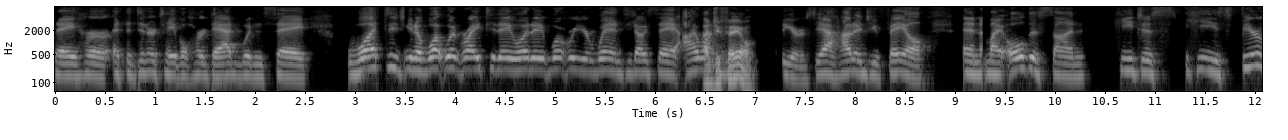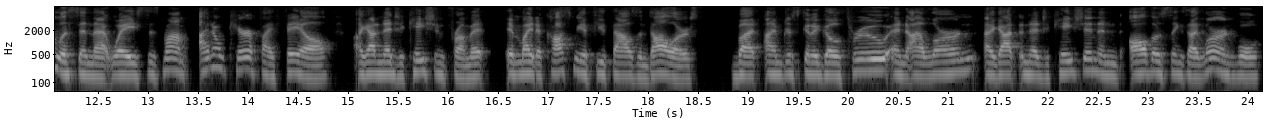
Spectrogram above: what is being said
say her at the dinner table, her dad wouldn't say, What did you know, what went right today? What did what were your wins? He'd always say, I want How'd you fail? Years. Yeah. How did you fail? And my oldest son, he just he's fearless in that way. He says, Mom, I don't care if I fail. I got an education from it. It might have cost me a few thousand dollars, but I'm just going to go through and I learn. I got an education and all those things I learned will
